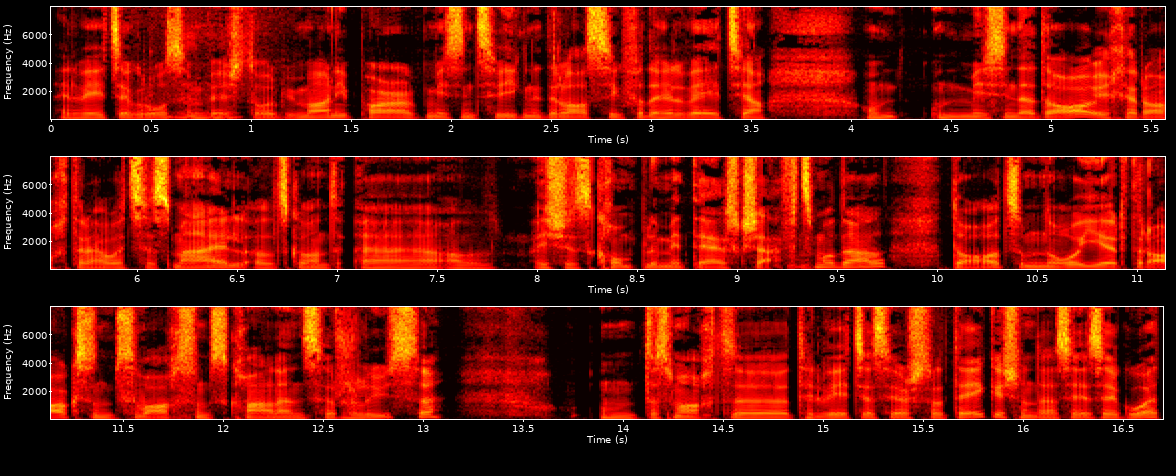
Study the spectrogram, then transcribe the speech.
Helvetia, grosser mhm. Investor bei Money Park. Wir sind Zweigniederlassung von der Helvetia. Und, und wir sind auch da. Ich erachte auch jetzt ein Smile als, ganz, äh, als ist ein komplementäres Geschäftsmodell, da, um neue Ertrags- und Wachstumsquellen zu erschliessen. Und das macht äh, die Helvetia sehr strategisch und auch sehr, sehr gut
